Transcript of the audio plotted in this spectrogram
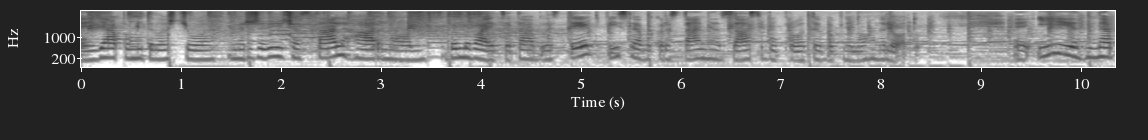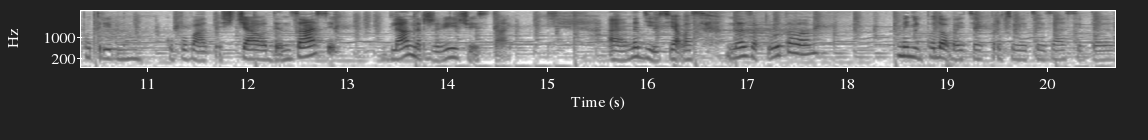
е, я помітила, що нержавіюча сталь гарно вимивається та блистить після використання засобу проти вапняного нальоту. Е, І не потрібно купувати ще один засіб для нержавіючої сталі. Е, Надіюсь, я вас не заплутала. Мені подобається, як працює цей засіб е,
